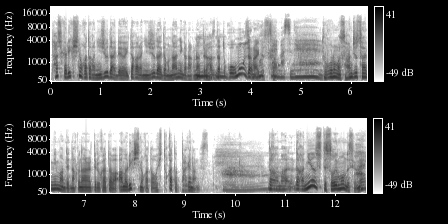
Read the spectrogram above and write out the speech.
確か力士の方が20代でいたから20代でも何人か亡くなってるはずだとこう思うじゃないですか、ね、ところが30歳未満で亡くなられてる方はあの力士の方お一方だけなんです。だからまあだからニュースってそういうもんですよね、はいは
